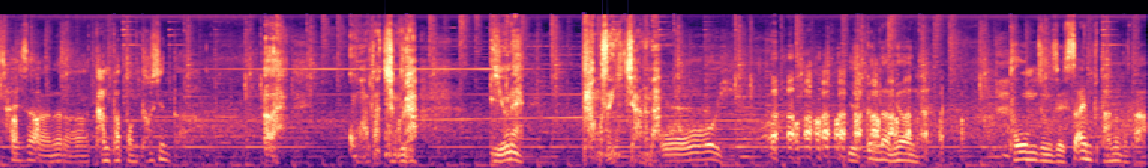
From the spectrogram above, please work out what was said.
살살 하느라 단팥빵 터진다. 아, 고맙다 친구야. 이 은혜 평생 잊지 않으마. 오이 일 끝나면 보험 증서에 사인부터 하는 거다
